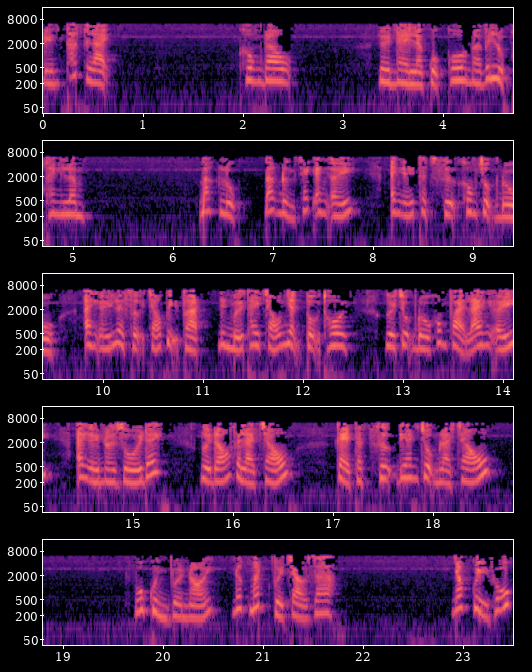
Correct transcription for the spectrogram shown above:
đến thắt lại. Không đau. Lời này là của cô nói với Lục Thanh Lâm. Bác Lục, bác đừng trách anh ấy. Anh ấy thật sự không trộm đồ, anh ấy là sợ cháu bị phạt nên mới thay cháu nhận tội thôi. Người trộm đồ không phải là anh ấy, anh ấy nói dối đấy. Người đó phải là cháu, kẻ thật sự đi ăn trộm là cháu. Vũ Quỳnh vừa nói, nước mắt vừa trào ra. Nhóc quỷ Vũ!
